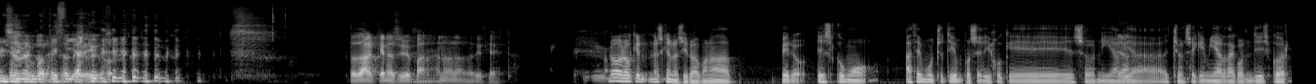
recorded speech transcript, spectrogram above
Eso no es Por eso noticia. te digo. Total, que no sirve para nada, ¿no? La noticia esta. No, no, que, no es que no sirva para nada, pero es como hace mucho tiempo se dijo que Sony había hecho no sé qué mierda con Discord.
